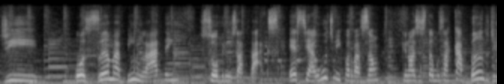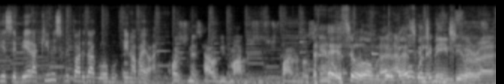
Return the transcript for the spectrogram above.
de Osama Bin Laden sobre os ataques. Essa é a última informação que nós estamos acabando de receber aqui no escritório da Globo em Nova York. Esse eu amo, Uh, The Best de for, uh,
